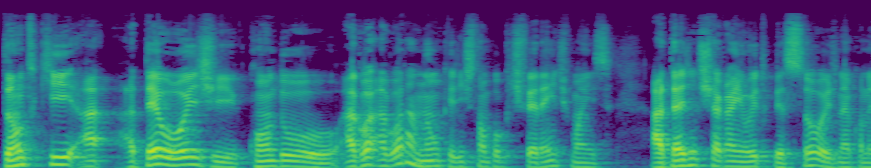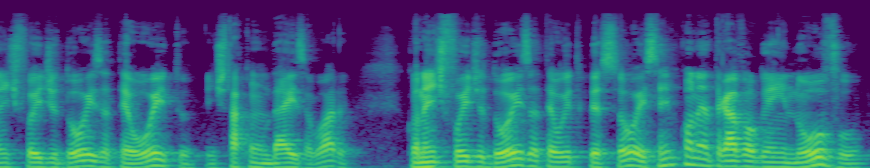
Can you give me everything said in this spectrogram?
Tanto que a, até hoje, quando. Agora, agora não, que a gente está um pouco diferente, mas até a gente chegar em oito pessoas, né? Quando a gente foi de dois até oito, a gente está com dez agora. Quando a gente foi de dois até oito pessoas, sempre quando entrava alguém novo,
